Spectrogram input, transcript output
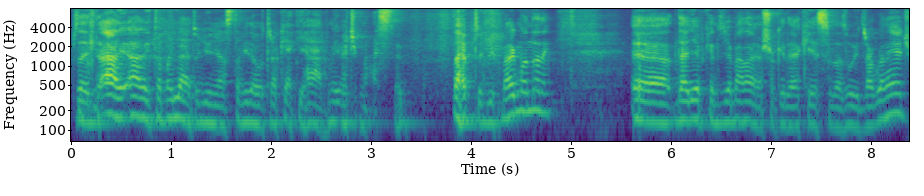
Szóval áll, állítom, hogy lehet, hogy ugyanazt a videót rakják ki három éve, csak más szög. Nem tudjuk megmondani. De egyébként ugye már nagyon sok ideje készül az új Dragon Age,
